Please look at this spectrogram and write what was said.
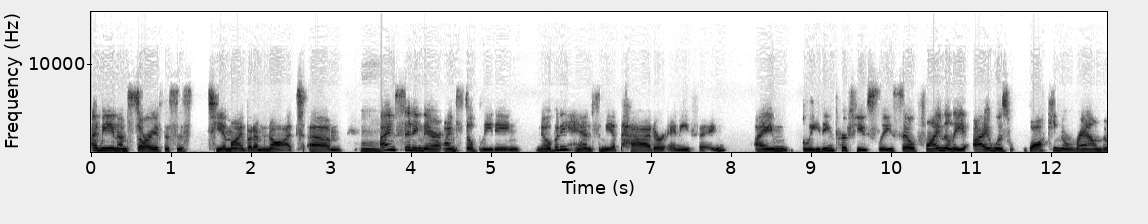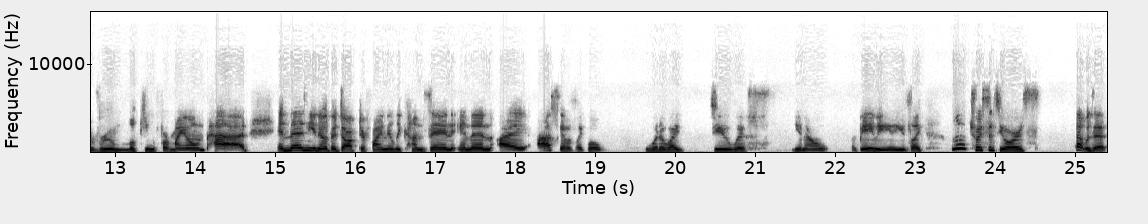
i mean i'm sorry if this is tmi but i'm not um, mm. i'm sitting there i'm still bleeding nobody hands me a pad or anything I'm bleeding profusely. So finally, I was walking around the room looking for my own pad. And then, you know, the doctor finally comes in. And then I ask, I was like, well, what do I do with, you know, a baby? And he's like, no, choice is yours. That was it.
